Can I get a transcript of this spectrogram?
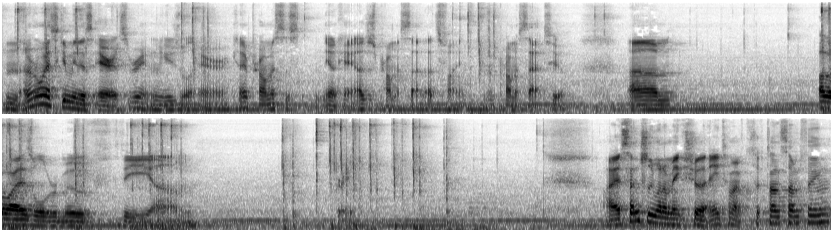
Hmm, I don't know why it's giving me this error. It's a very unusual error. Can I promise this? Okay, I'll just promise that. That's fine. I'll promise that too. Um, otherwise, we'll remove the um, grade. I essentially want to make sure that anytime I've clicked on something,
